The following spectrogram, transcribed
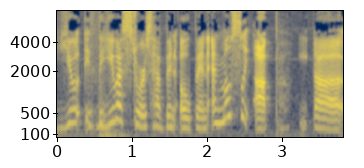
you, the U.S. stores have been open and mostly up uh,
